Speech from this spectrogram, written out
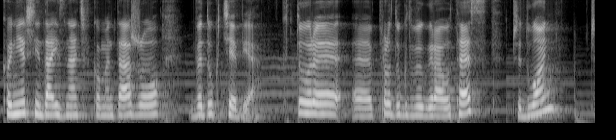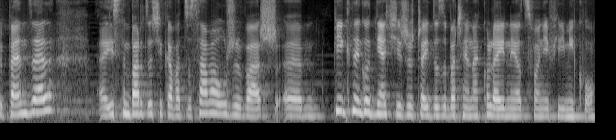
Koniecznie daj znać w komentarzu według Ciebie, który e, produkt wygrał test, czy dłoń, czy pędzel. E, Jestem bardzo ciekawa, co sama używasz. E, Pięknego dnia Ci życzę i do zobaczenia na kolejnej odsłonie filmiku.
